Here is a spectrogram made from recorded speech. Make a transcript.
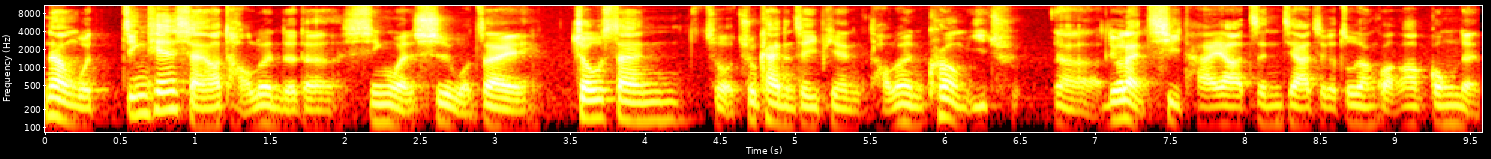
那我今天想要讨论的的新闻是我在周三所出刊的这一篇讨论 Chrome 移除呃浏览器它要增加这个做档广告功能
